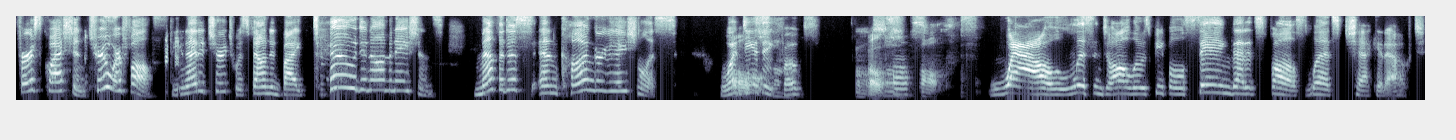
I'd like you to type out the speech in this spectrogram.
First question, true or false? The United Church was founded by two denominations, Methodists and Congregationalists. What do you think, folks? False. False. Wow, listen to all those people saying that it's false. Let's check it out.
